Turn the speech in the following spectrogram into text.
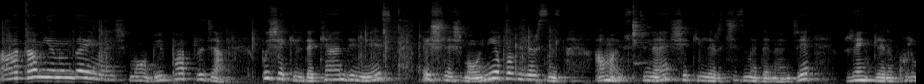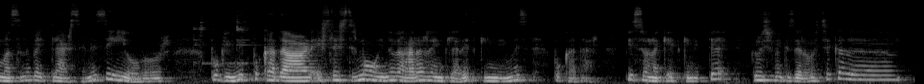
Aa tam yanındaymış. Mor bir patlıcan. Bu şekilde kendiniz eşleşme oyunu yapabilirsiniz. Ama üstüne şekilleri çizmeden önce renklerin kurumasını beklerseniz iyi olur. Bugünlük bu kadar. Eşleştirme oyunu ve ara renkler etkinliğimiz bu kadar. Bir sonraki etkinlikte görüşmek üzere. Hoşçakalın.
